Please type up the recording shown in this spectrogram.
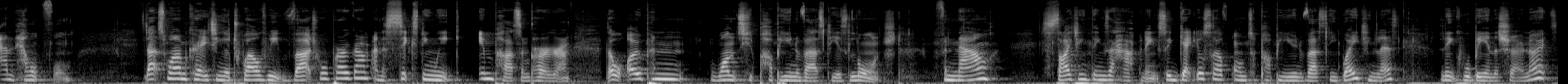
and helpful. That's why I'm creating a 12 week virtual program and a 16 week in person program that will open once Puppy University is launched. For now, exciting things are happening, so get yourself onto Puppy University waiting list, link will be in the show notes,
